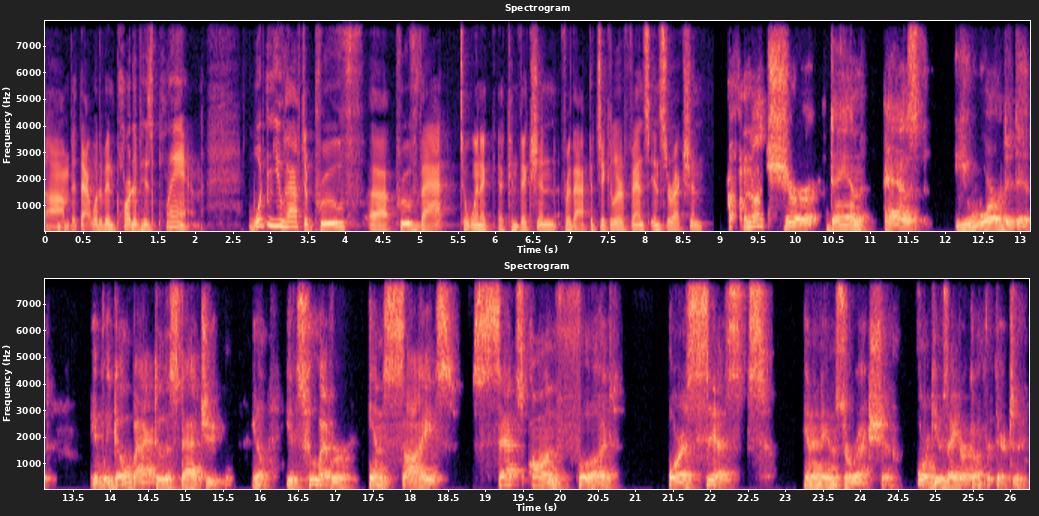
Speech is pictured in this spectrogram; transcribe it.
Um, that that would have been part of his plan. Wouldn't you have to prove uh, prove that to win a, a conviction for that particular offense, insurrection? I'm not sure, Dan, as you worded it, if we go back to the statute, you know, it's whoever incites, sets on foot, or assists in an insurrection, or gives aid or comfort thereto.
